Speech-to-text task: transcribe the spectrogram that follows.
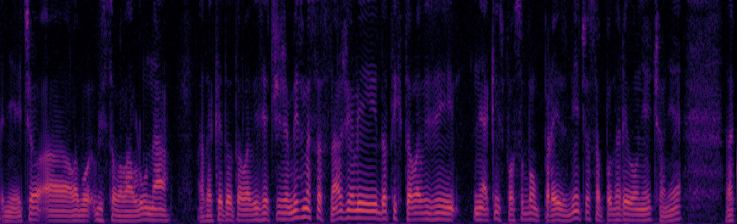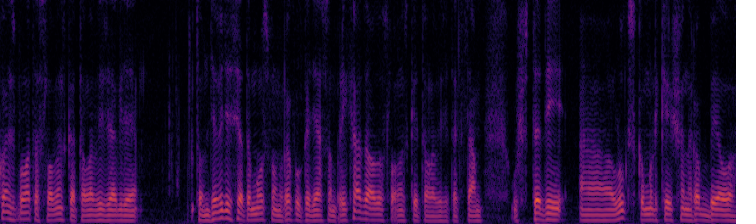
niečo, alebo existovala Luna, a takéto televízie. Čiže my sme sa snažili do tých televízií nejakým spôsobom prejsť. Niečo sa podarilo, niečo nie. Nakoniec bola tá slovenská televízia, kde v tom 98. roku, keď ja som prichádzal do slovenskej televízie, tak tam už vtedy uh, Lux Communication robil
